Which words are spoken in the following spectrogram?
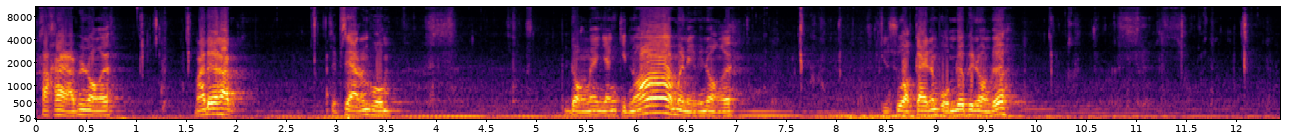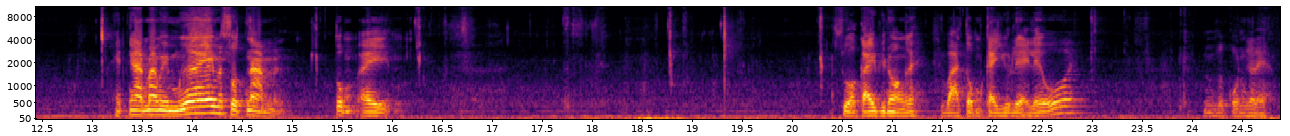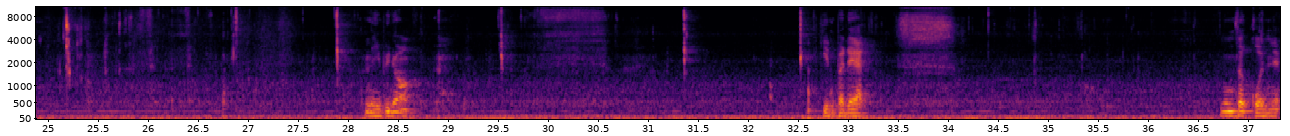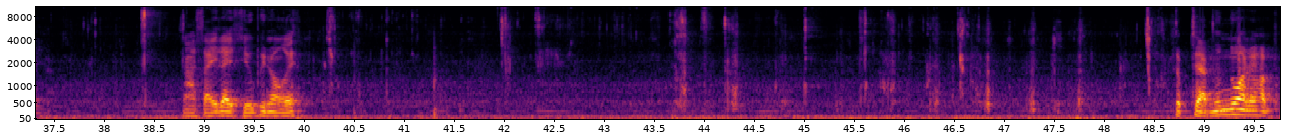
ข้าใครครับพี่น้องเลยมาเด้อครับเสียบๆนั้นผมพี่น้องเนี่ยยังกินเนาะมื่อนี้พี่น้องเลยกินสัวไก่น้ำผมเด้อพี่น้องเด้อเหตุงานมาไม่เมื่อยมาสดน้ำมันต้มไอ สัวไก่พี่น้องเลยสิว่าต้มไก่อยู่เรื่อยเลยโอ้ยนุ่มสกลกันเลยนี่พี่น้อง กินปลาแดกนุ่มสกลเนี่ยหนาใสไรสิวพี่น้องเลยแสบๆนวลๆเลยครับ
